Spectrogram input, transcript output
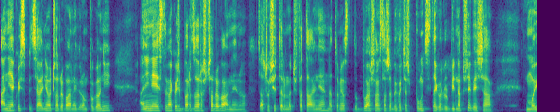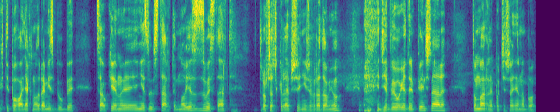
ani jakoś specjalnie oczarowany grą pogoni, ani nie jestem jakoś bardzo rozczarowany. No, zaczął się ten mecz fatalnie, natomiast no, była szansa, żeby chociaż punkt z tego Lublina przywieźć, a w moich typowaniach no, remis byłby całkiem y, niezłym startem. No jest zły start, troszeczkę lepszy niż w Radomiu, gdzie było 1-5, no ale to marne pocieszenie, no bo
